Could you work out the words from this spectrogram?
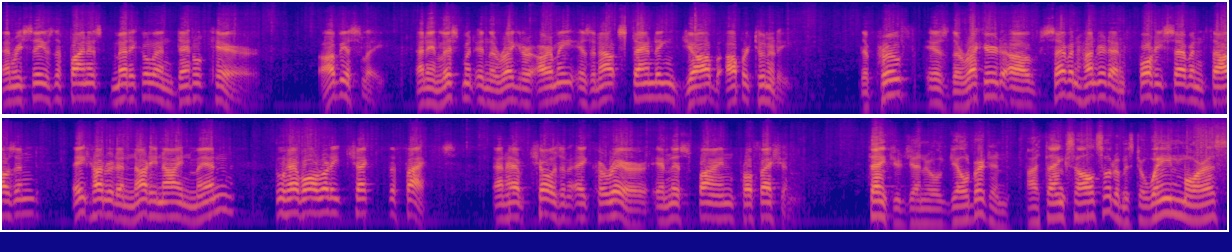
and receives the finest medical and dental care. Obviously, an enlistment in the regular Army is an outstanding job opportunity. The proof is the record of 747,899 men who have already checked the facts and have chosen a career in this fine profession. Thank you, General Gilbert, and our thanks also to Mr. Wayne Morris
